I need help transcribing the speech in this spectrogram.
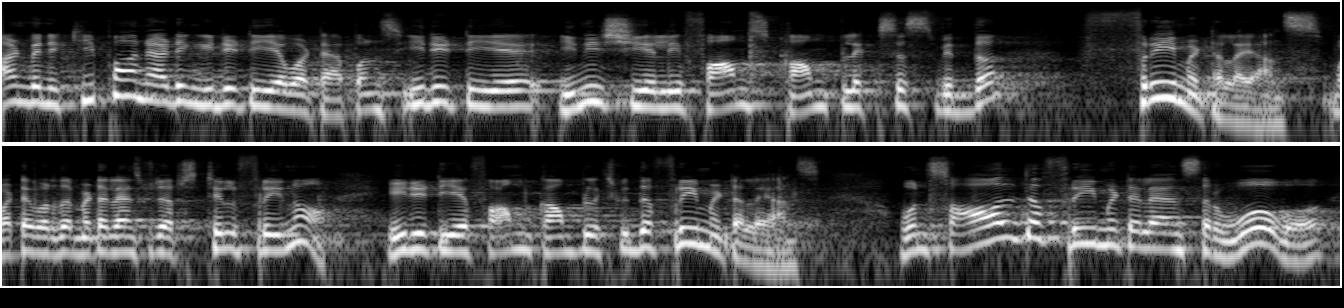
And when you keep on adding EDTA, what happens? EDTA initially forms complexes with the free metal ions. Whatever the metal ions which are still free, no. EDTA form complex with the free metal ions. Once all the free metal ions are over,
